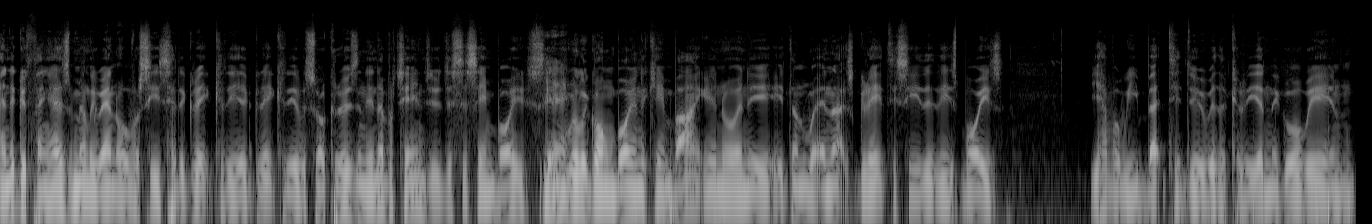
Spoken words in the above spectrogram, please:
And the good thing is, Millie went overseas, had a great career, great career with Socceroos, and he never changed. He was just the same boy, same Yeah. Wollongong boy, and he came back, you know, and he, he done, w- and that's great to see that these boys, you have a wee bit to do with a career, and they go away and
